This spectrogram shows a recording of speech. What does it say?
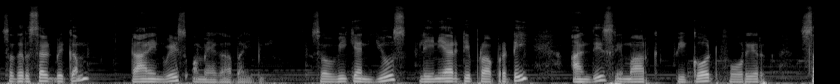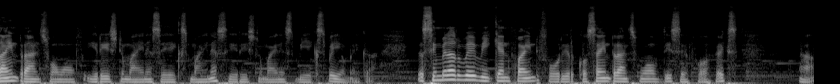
So the result become tan inverse omega by b. So we can use linearity property and this remark we got Fourier sine transform of e raised to minus ax minus e raised to minus bx by omega. The similar way we can find Fourier cosine transform of this f of x uh,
